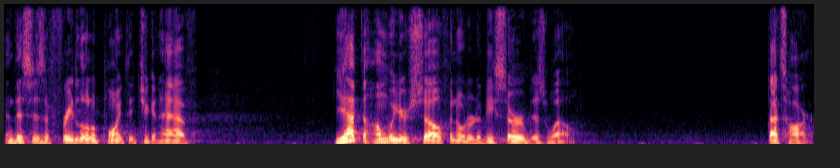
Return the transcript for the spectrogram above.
and this is a free little point that you can have, you have to humble yourself in order to be served as well. That's hard.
